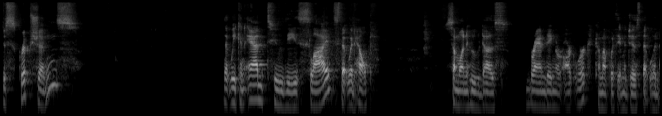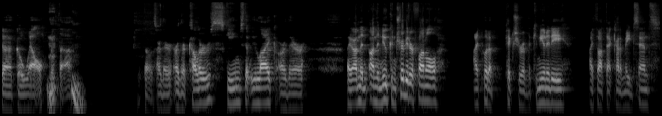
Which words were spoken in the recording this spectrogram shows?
descriptions that we can add to these slides that would help someone who does branding or artwork come up with images that would uh, go well with, uh, with those? Are there are there colors schemes that we like? Are there like on the on the new contributor funnel? I put a picture of the community. I thought that kind of made sense.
